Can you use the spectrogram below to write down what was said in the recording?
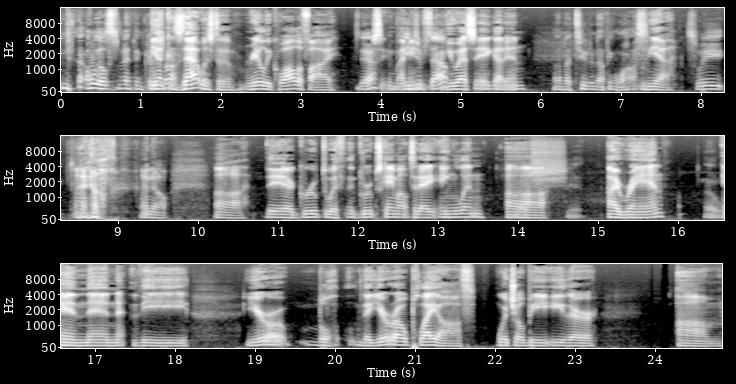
Will Smith and Chris yeah, because that was to really qualify. yeah, I Egypt's mean, out USA got in. on a two to nothing loss. Yeah, Sweet. I know, I know. Uh, they're grouped with the groups came out today. England, uh, oh shit. Iran, Oh, and then the Euro the Euro playoff, which will be either um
